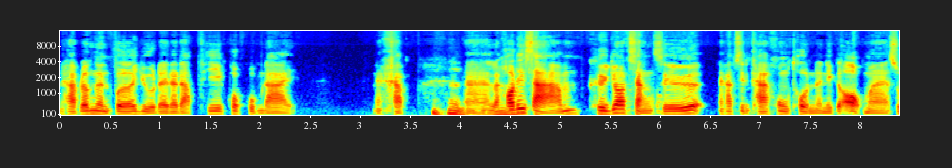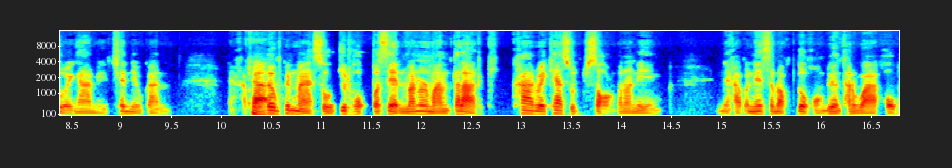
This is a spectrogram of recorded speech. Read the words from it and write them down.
นะครับ แล้วเงินเฟ้ออยู่ในระดับที่ควบคุมได้นะครับอ่าแล้วข้อที่สามคือยอดสั่งซื้อนะครับ สินค้าคงทนอันนี้ก็ออกมาสวยงามอีกเช่นเดียวกันนะครับ เพิ่มขึ้นมา 0.6%มันประมาณตลาดคาดไว้แค่ 0.2เท่านั้นเองนะครับ อันนี้สำหรับตัวของเดือนธันวาคม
